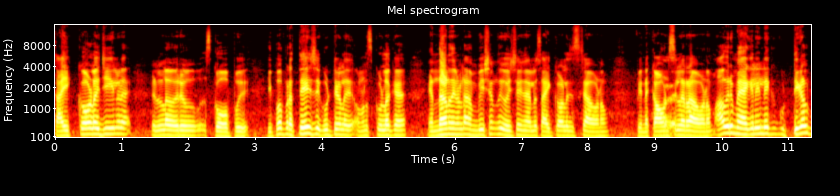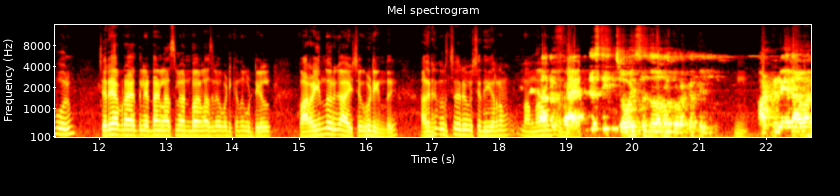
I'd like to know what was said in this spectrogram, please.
സൈക്കോളജിയിൽ ഉള്ള ഒരു സ്കോപ്പ് ഇപ്പോൾ പ്രത്യേകിച്ച് കുട്ടികൾ നമ്മൾ സ്കൂളൊക്കെ എന്താണ് നിങ്ങളുടെ അംബിഷൻ എന്ന് ചോദിച്ചു കഴിഞ്ഞാൽ സൈക്കോളജിസ്റ്റ് ആവണം പിന്നെ കൗൺസിലർ ആവണം. ആ ഒരു മേഖലയിലേക്ക് കുട്ടികൾ പോലും ചെറിയ പ്രായത്തിൽ എട്ടാം ക്ലാസ്സിലോ ഒൻപതാം ക്ലാസ്സിലോ പഠിക്കുന്ന കുട്ടികൾ പറയുന്ന ഒരു കാഴ്ച കൂടിയുണ്ട്. അതിനെക്കുറിച്ച് ഒരു വിശദീകരണം നന്നാവും ചോയ്സ് എന്ന് നമ്മൾ തുടക്കത്തിൽ. ആട്ടിടയനാവാൻ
